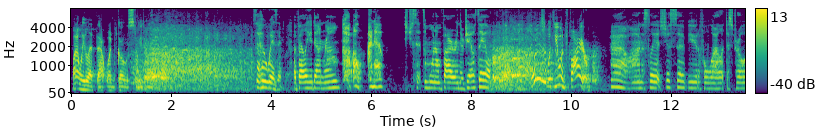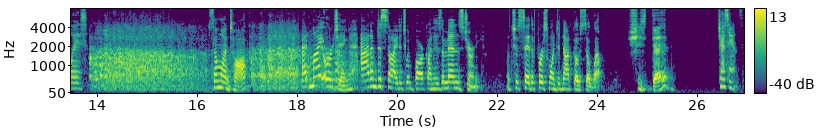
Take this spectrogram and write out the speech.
Why don't we let that one go, sweetheart? So who is it? A fella you done wrong? Oh, I know. Did you set someone on fire in their jail cell? What is it with you and fire? Oh, honestly, it's just so beautiful while it destroys. Someone talk. At my urging, Adam decided to embark on his amends journey. Let's just say the first one did not go so well. She's dead? Jazz hands.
